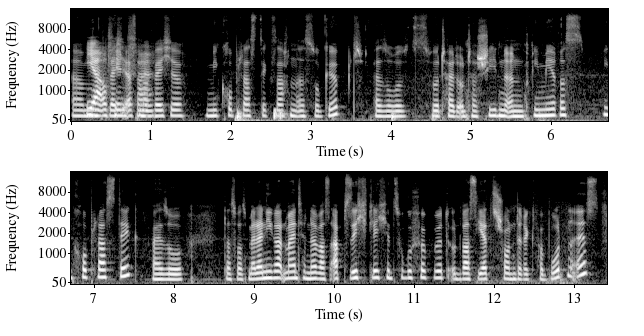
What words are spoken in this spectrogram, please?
Ähm, Ja, auf vielleicht jeden erstmal, Fall. welche Mikroplastik-Sachen es so gibt. Also es wird halt unterschieden in primäres Mikroplastik, also das, was Melanie gerade meinte, ne, was absichtlich hinzugefügt wird und was jetzt schon direkt verboten ist.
